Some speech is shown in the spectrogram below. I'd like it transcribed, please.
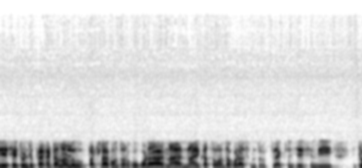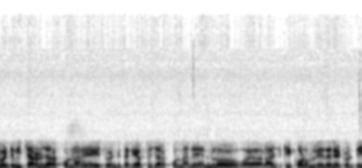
చేసేటువంటి ప్రకటనలు పట్ల కొంతవరకు కూడా నా- నాయకత్వం అంతా కూడా అసంతృప్తి వ్యక్తం చేసింది. ఇటువంటి విచారణ జరగకుండానే ఎటువంటి దర్యాప్తు జరగకుండానే ఇందులో రాజకీయ కోణం లేదనేటువంటి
